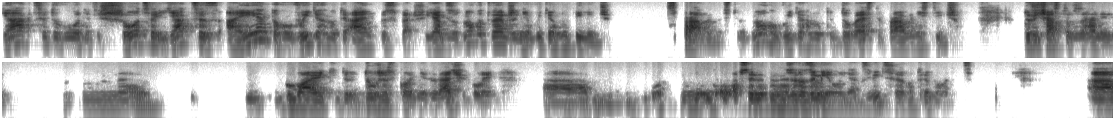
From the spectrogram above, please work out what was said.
як це доводити, що це, як це з АН того витягнути АН плюс перше, як з одного твердження витягнути інше, з правильності одного витягнути, довести правильність іншого. Дуже часто взагалі бувають дуже складні задачі, коли а, ну, абсолютно незрозуміло, як звідси отримувати це. А,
